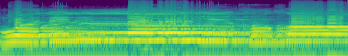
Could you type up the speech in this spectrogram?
ولله خزائن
